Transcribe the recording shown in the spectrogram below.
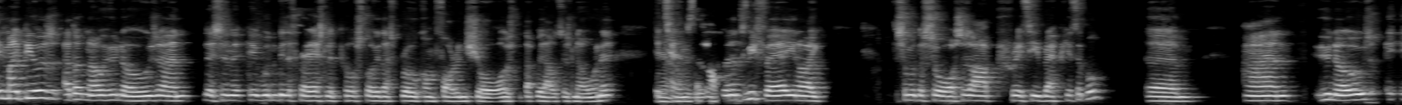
it might be us. I don't know. Who knows? And listen, it, it, wouldn't be the first Liverpool story that's broke on foreign shores without, without us knowing it. It yeah. tends to happen. And to be fair, you know, like some of the sources are pretty reputable. Um, and who knows? It,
